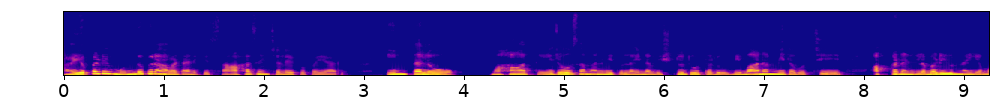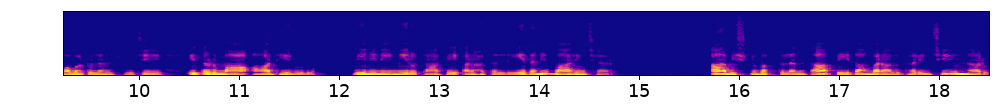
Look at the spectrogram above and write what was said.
భయపడి ముందుకు రావటానికి సాహసించలేకపోయారు. ఇంతలో మహా తేజో సమన్వితులైన విష్ణుదూతలు విమానం మీద వచ్చి అక్కడ నిలబడి ఉన్న యమభటులను చూచి ఇతడు మా ఆధీనుడు. వీనిని మీరు తాకే అర్హత లేదని వారించారు ఆ విష్ణు భక్తులంతా పీతాంబరాలు ధరించి ఉన్నారు.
